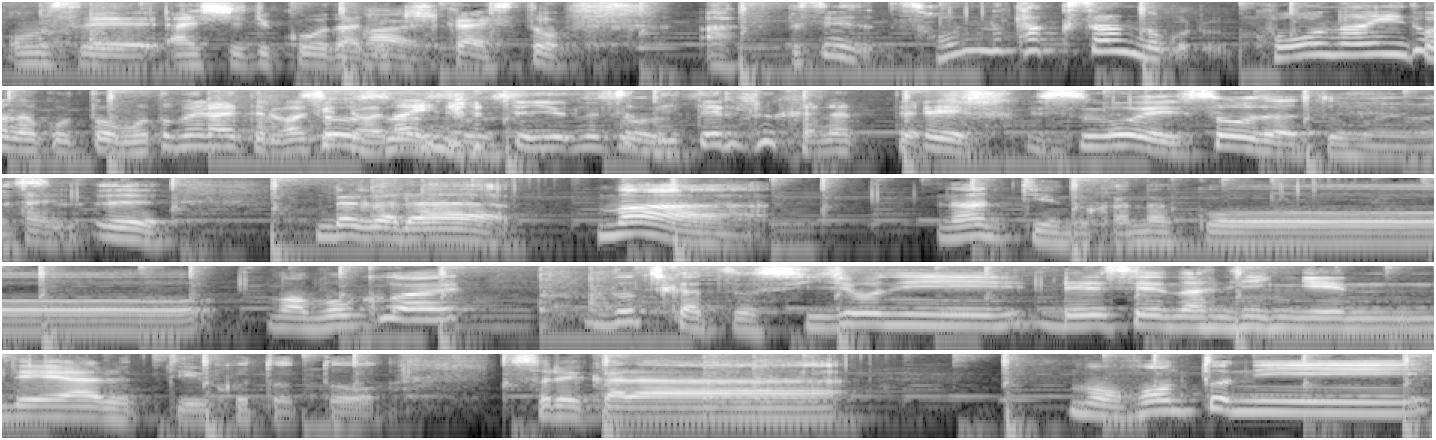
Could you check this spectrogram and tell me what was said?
音声 IC レコーダーで聞き返すと、はい、あ別にそんなたくさんの高難易度なことを求められてるわけではないんだっていうのと似てるのかなって、えー、すごいそうだと思います、はい、だからまあなんていうのかなこう、まあ、僕はどっちかというと非常に冷静な人間であるっていうこととそれからもう本当に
